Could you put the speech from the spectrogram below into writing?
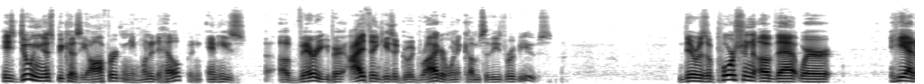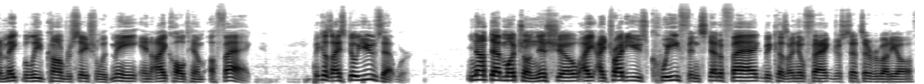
He's doing this because he offered and he wanted to help, and, and he's a very, very, I think he's a good writer when it comes to these reviews. There was a portion of that where he had a make believe conversation with me, and I called him a fag because I still use that word. Not that much on this show. I, I try to use queef instead of fag because I know fag just sets everybody off.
